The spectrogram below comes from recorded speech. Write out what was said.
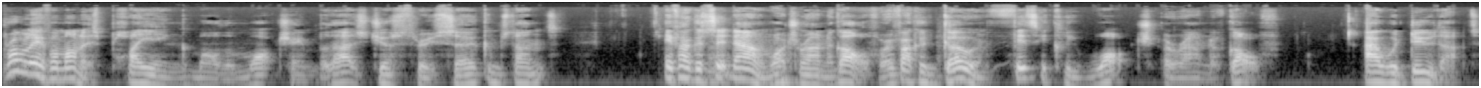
probably, if I'm honest, playing more than watching, but that's just through circumstance. If I could sit down and watch a round of golf, or if I could go and physically watch a round of golf, I would do that.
